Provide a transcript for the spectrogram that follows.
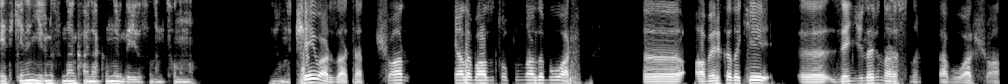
etkenin 20'sinden kaynaklanır diye sanırım tanımı. Yanlış. Şey var zaten. Şu an dünyada bazı toplumlarda bu var. Ee, Amerika'daki e, zencilerin arasında bu var şu an.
